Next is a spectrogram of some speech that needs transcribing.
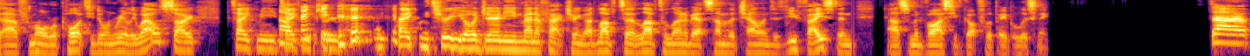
uh, from all reports, you're doing really well. So take me, oh, take oh, me through, take me through your journey in manufacturing. I'd love to love to learn about some of the challenges you faced and uh, some advice you've got for the people listening. So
